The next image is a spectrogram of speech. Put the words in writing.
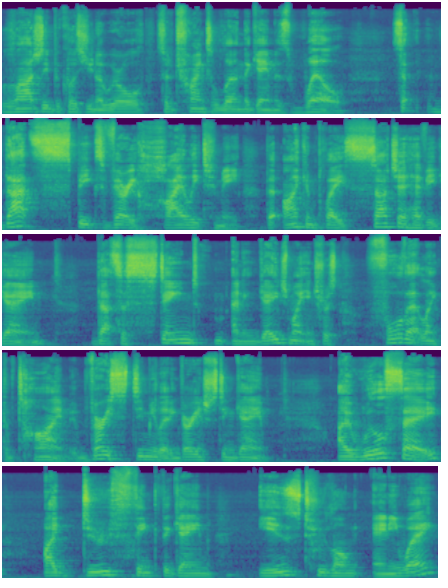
largely because, you know, we're all sort of trying to learn the game as well. So that speaks very highly to me that I can play such a heavy game that sustained and engaged my interest for that length of time. Very stimulating, very interesting game. I will say, I do think the game is too long anyway.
